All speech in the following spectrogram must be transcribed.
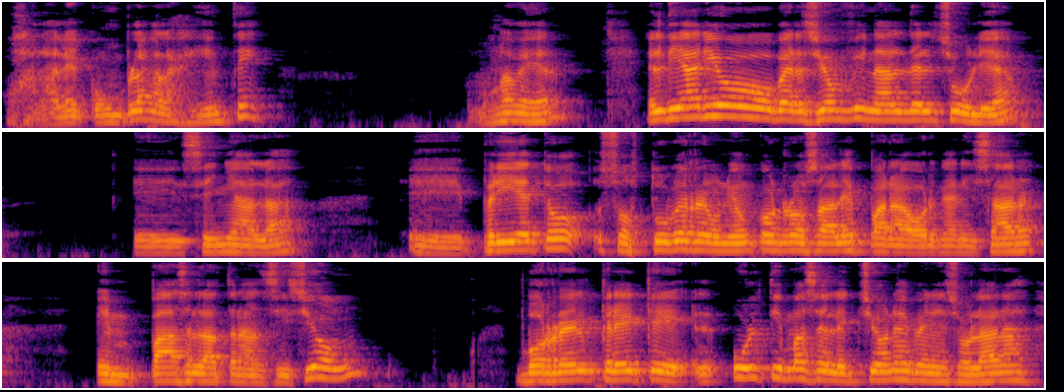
ojalá le cumplan a la gente. Vamos a ver. El diario versión final del Zulia eh, señala, eh, Prieto sostuve reunión con Rosales para organizar en paz la transición. Borrell cree que últimas elecciones venezolanas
